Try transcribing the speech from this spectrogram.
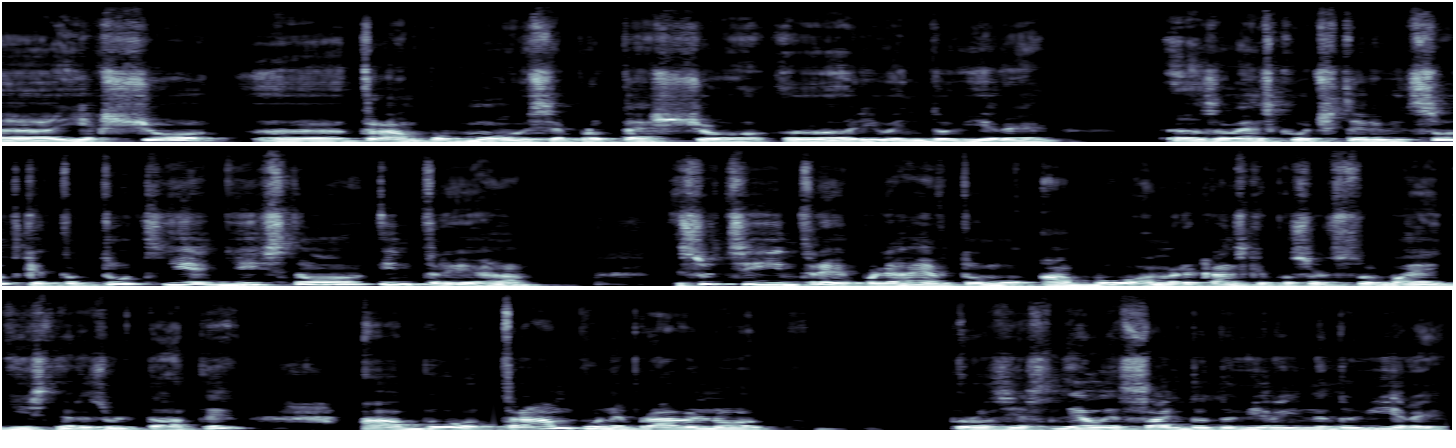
Е, якщо е, Трамп обмовився про те, що е, рівень довіри е, Зеленського 4%, то тут є дійсно інтрига. І суть цієї інтриги полягає в тому, або американське посольство має дійсні результати, або Трампу неправильно роз'яснили сальдо довіри і недовіри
